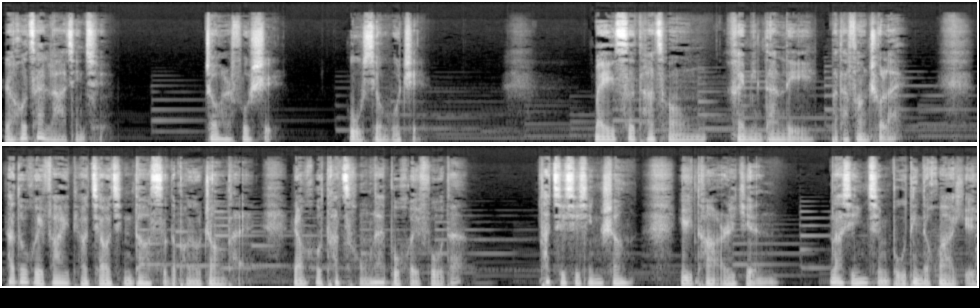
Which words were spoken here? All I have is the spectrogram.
然后再拉进去，周而复始，无休无止。每一次他从黑名单里把他放出来，他都会发一条矫情到死的朋友状态，然后他从来不回复的，他极其心伤，于他而言，那些阴晴不定的话语，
